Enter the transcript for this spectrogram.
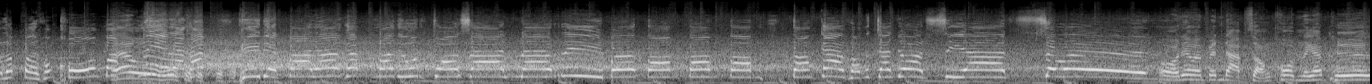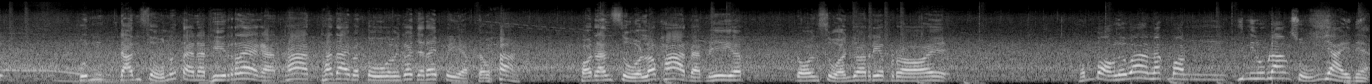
นแล้วเปิดของโค้งมาแล้วนี่แหละครับ ทีเด็ดมาแล้วครับมาดิวุฒฟอร์ซานารีเบอร์ตองตองตองตองก้าของอาจารย์ยอดเสียเซเว่นโอ้เนี่ยมันเป็นดาบสองคมนะครับคือคุณดันสูงตั้งแต่นาทีแรกอะ่ะถ้าถ้าได้ประตูมันก็จะได้เปรียบแต่ว่า พอดันสูงแล้วพลาดแบบนี้ครับ โดนสวนก็เรียบร้อย ผมบอกเลยว่านักบอลที่มีรูปร่างสูงใหญ่เนี่ย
